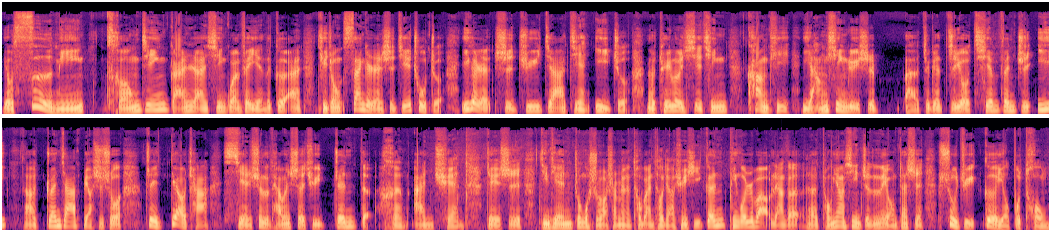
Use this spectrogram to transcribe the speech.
有四名曾经感染新冠肺炎的个案，其中三个人是接触者，一个人是居家检疫者。那推论血清抗体阳性率是。呃，这个只有千分之一啊！专家表示说，这调查显示了台湾社区真的很安全。这也是今天《中国时报》上面的头版头条讯息，跟《苹果日报》两个呃同样性质的内容，但是数据各有不同。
